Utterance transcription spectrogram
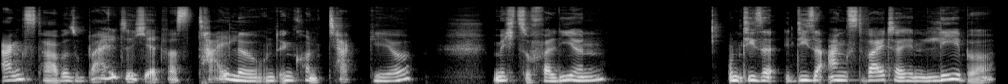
Angst habe, sobald ich etwas teile und in Kontakt gehe, mich zu verlieren und diese, diese Angst weiterhin lebe,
